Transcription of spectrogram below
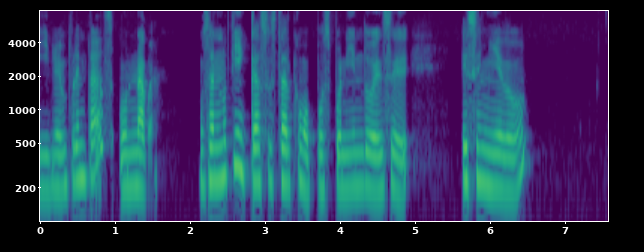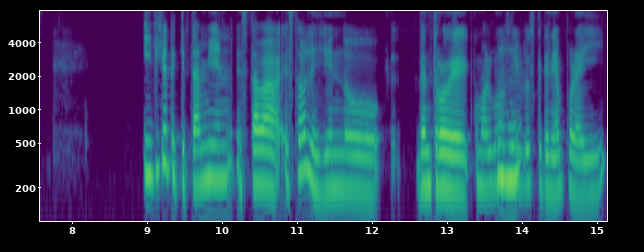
y lo enfrentas o nada. O sea, no tiene caso estar como posponiendo ese, ese miedo. Y fíjate que también estaba, estaba leyendo dentro de como algunos libros que tenían por ahí.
